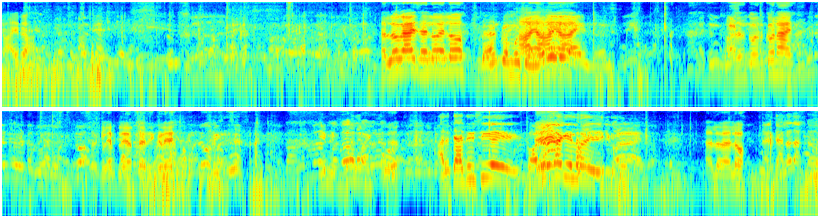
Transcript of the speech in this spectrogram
काय रा? हॅलो गायज हॅलो हॅलो अजून कोण कोण आहे? सगळे प्लेयर्स आहेत इकडे. अरे त्या दिवशी कॉलेजला गेलोय. हॅलो हॅलो त्याला दाखव.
